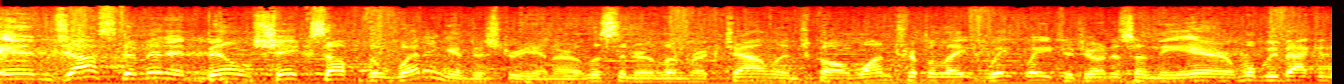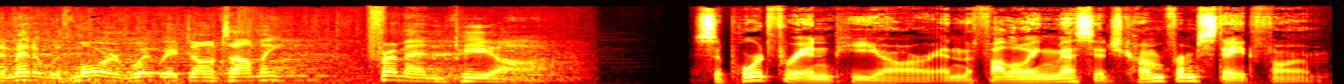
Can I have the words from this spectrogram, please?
Bye. In just a minute, Bill shakes up the wedding industry in our listener limerick challenge. Call 1 888 Wait Wait to join us on the air. We'll be back in a minute with more Wait Wait Don't Tell Me from NPR. Support for NPR and the following message come from State Farm.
